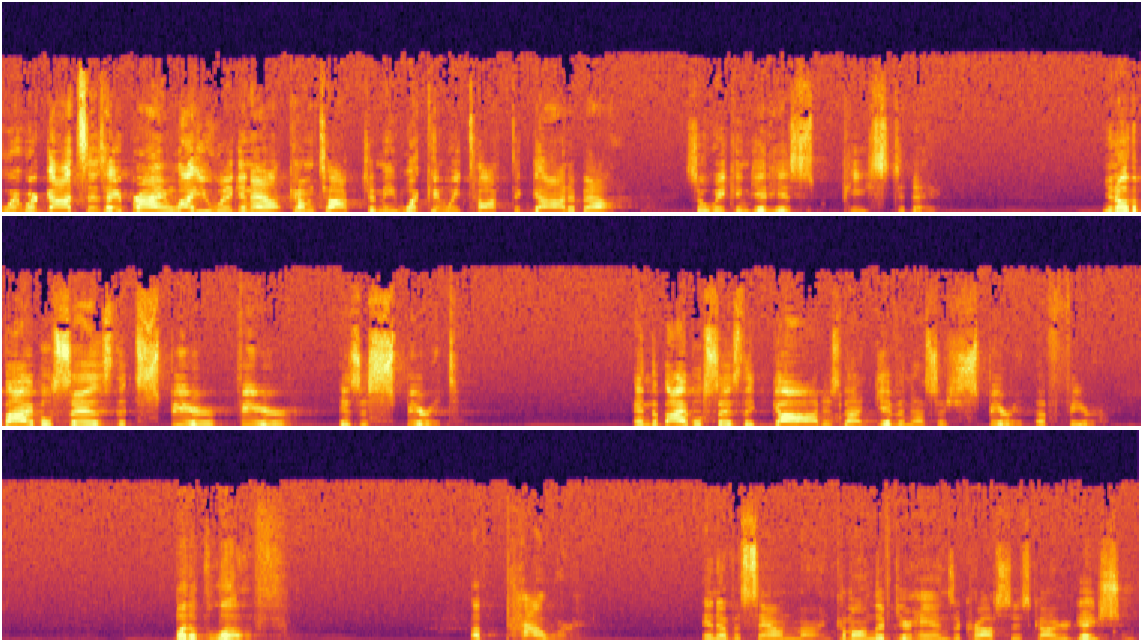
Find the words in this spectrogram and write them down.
where God says, Hey, Brian, why are you wigging out? Come talk to me. What can we talk to God about so we can get His peace today? You know, the Bible says that fear, fear is a spirit. And the Bible says that God has not given us a spirit of fear, but of love, of power, and of a sound mind. Come on, lift your hands across this congregation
